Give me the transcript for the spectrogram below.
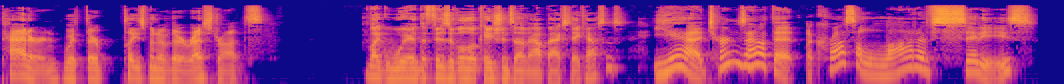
pattern with their placement of their restaurants. Like where the physical locations of Outback Steakhouses? Yeah, it turns out that across a lot of cities,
